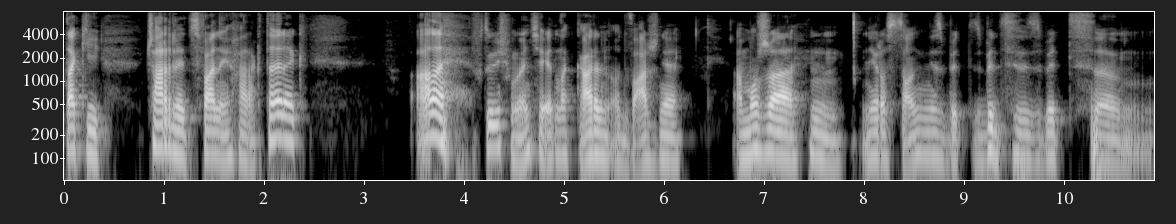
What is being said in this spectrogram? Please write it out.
Taki czarny, cwany charakterek, ale w którymś momencie jednak Karen odważnie, a może hmm, nierozsądnie, zbyt, zbyt, zbyt um,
